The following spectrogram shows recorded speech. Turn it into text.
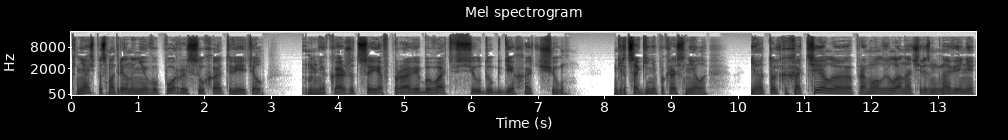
Князь посмотрел на нее в упор и сухо ответил — мне кажется, я вправе бывать всюду, где хочу». Герцогиня покраснела. «Я только хотела», — промолвила она через мгновение,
